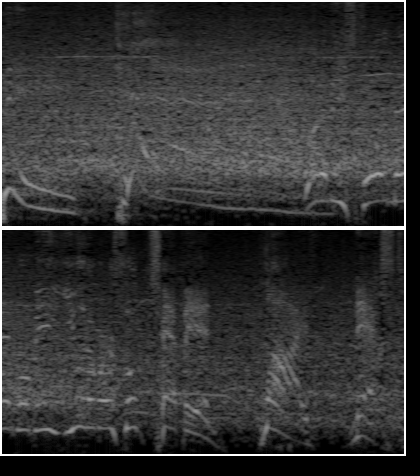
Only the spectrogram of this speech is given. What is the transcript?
Big Cass. One of these four men will be Universal Champion. Live next.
